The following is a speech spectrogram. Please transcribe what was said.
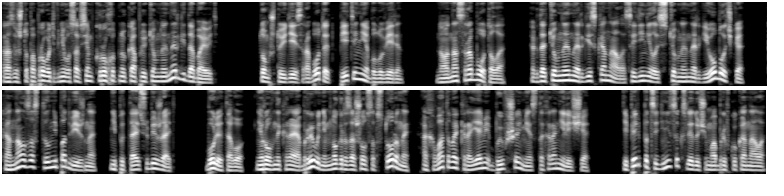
Разве что попробовать в него совсем крохотную каплю темной энергии добавить? В том, что идея сработает, Петя не был уверен. Но она сработала. Когда темная энергия из канала соединилась с темной энергией облачка, канал застыл неподвижно, не пытаясь убежать. Более того, неровный край обрыва немного разошелся в стороны, охватывая краями бывшее место хранилища. Теперь подсоединиться к следующему обрывку канала.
